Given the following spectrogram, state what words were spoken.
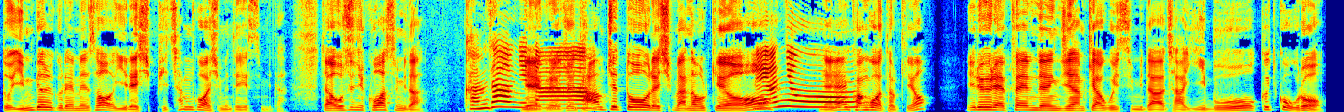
또 인별그램에서 이 레시피 참고하시면 되겠습니다. 자, 오순이 고맙습니다. 감사합니다. 예, 그래요. 저희 다음 주에 또 레시피 만나볼게요. 네, 안녕. 네, 광고 갔다 올게요. 일요일 FM 대행진 함께하고 있습니다. 자, 2부 끝곡으로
